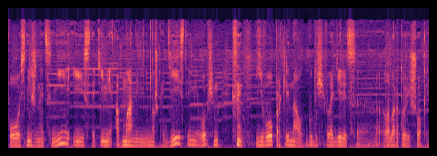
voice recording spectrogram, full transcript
по сниженной цене и с такими обманными немножко действиями. В общем, его проклинал будущий владелец э, лаборатории Шокли.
